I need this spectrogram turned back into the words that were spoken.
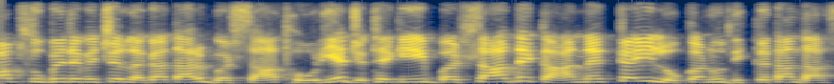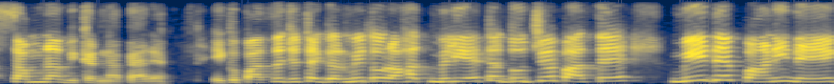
ਪੰਜਾਬ ਸੂਬੇ ਦੇ ਵਿੱਚ ਲਗਾਤਾਰ ਬਰਸਾਤ ਹੋ ਰਹੀ ਹੈ ਜਿੱਥੇ ਕਿ ਬਰਸਾਤ ਦੇ ਕਾਰਨ ਕਈ ਲੋਕਾਂ ਨੂੰ ਦਿੱਕਤਾਂ ਦਾ ਸਾਹਮਣਾ ਵੀ ਕਰਨਾ ਪੈ ਰਿਹਾ ਹੈ। ਇੱਕ ਪਾਸੇ ਜਿੱਥੇ ਗਰਮੀ ਤੋਂ ਰਾਹਤ ਮਿਲੀ ਹੈ ਤਾਂ ਦੂਜੇ ਪਾਸੇ ਮੀਂਹ ਦੇ ਪਾਣੀ ਨੇ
